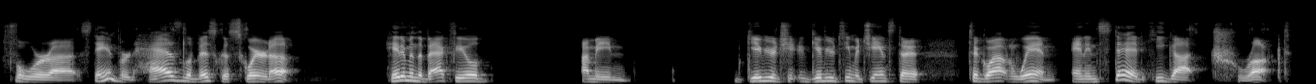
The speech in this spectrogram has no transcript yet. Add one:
for uh, Stanford has Laviska squared up, hit him in the backfield. I mean, give your give your team a chance to to go out and win, and instead he got trucked.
